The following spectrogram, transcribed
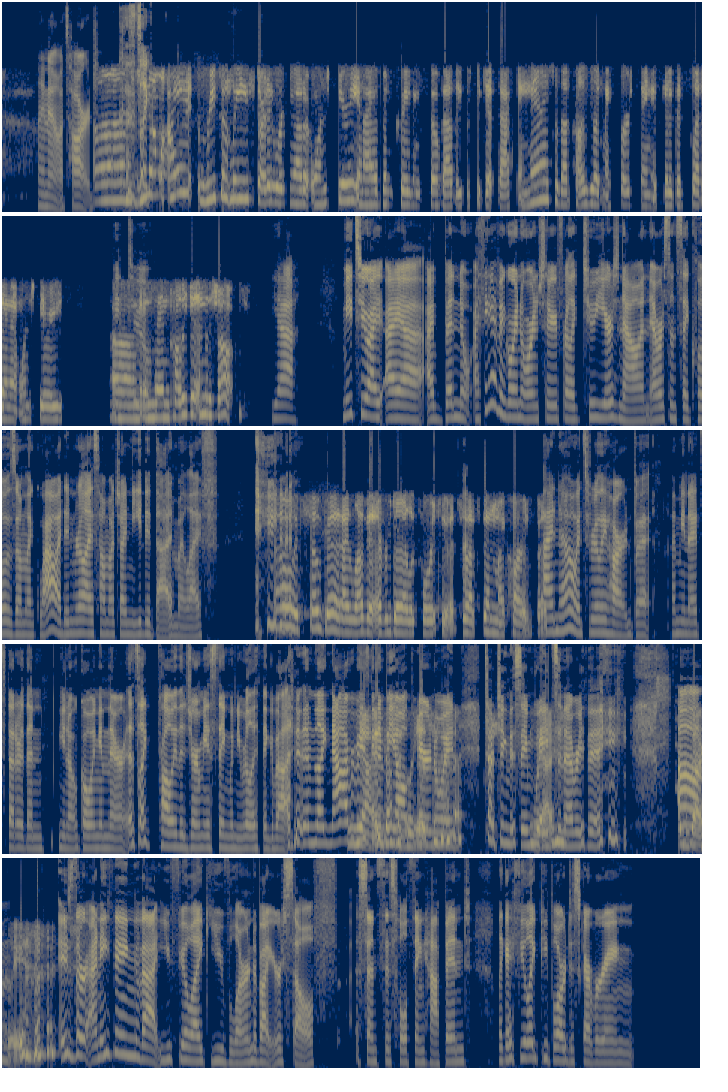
I know, it's hard. Um, it's you know, I recently started working out at Orange Theory, and I have been craving so badly just to get back in there. So that'd probably be like my first thing is get a good sweat in at Orange Theory, um, and then probably get into the shop. Yeah. Me too. I I uh, I've been no, I think I've been going to Orange Theory for like 2 years now and ever since they closed I'm like, wow, I didn't realize how much I needed that in my life. You know? Oh, it's so good. I love it. Every day I look forward to it. So that's been like hard, but I know it's really hard, but I mean, it's better than you know going in there. It's like probably the germiest thing when you really think about it. I'm like now everybody's Yeah, going to be all paranoid, touching the same Yeah. weights and everything. Um, exactly. is there anything that you feel like you've learned about yourself since this whole thing happened? Like, I feel like people are discovering.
